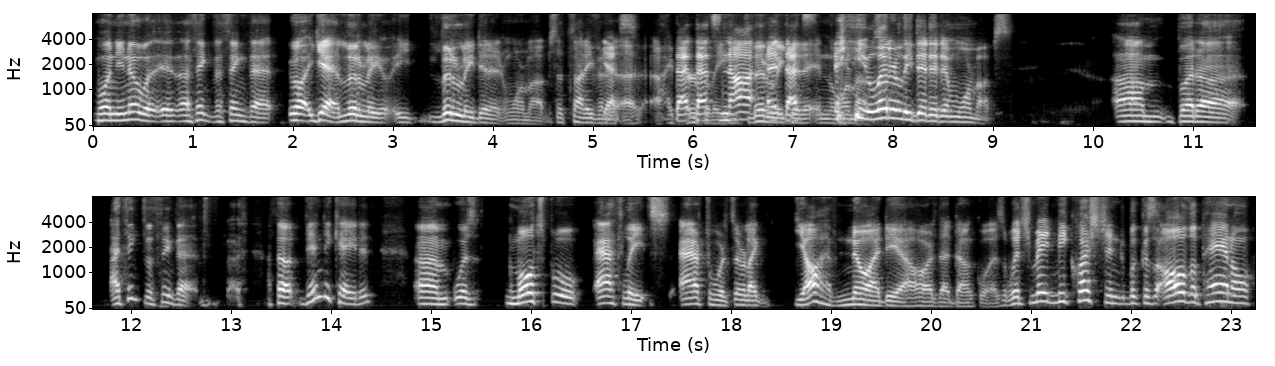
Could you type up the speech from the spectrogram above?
Well, and you know what? I think the thing that, well, yeah, literally, he literally did it in warmups. That's not even yes. a, a. That, that's not. He literally that's, did it in the warmups. He literally did it in warmups. Um, but uh, I think the thing that I felt vindicated um, was multiple athletes afterwards. They were like, "Y'all have no idea how hard that dunk was," which made me question because all the panel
